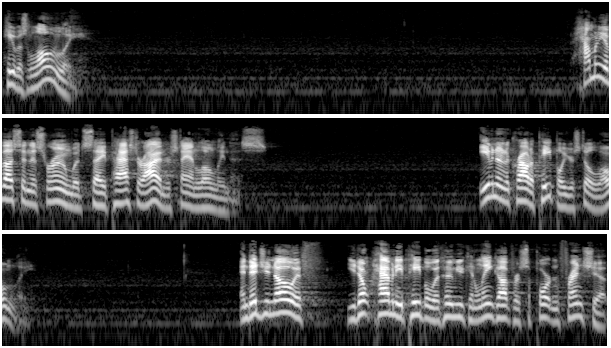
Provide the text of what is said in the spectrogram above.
He was lonely. How many of us in this room would say, Pastor, I understand loneliness? Even in a crowd of people, you're still lonely. And did you know if you don't have any people with whom you can link up for support and friendship,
